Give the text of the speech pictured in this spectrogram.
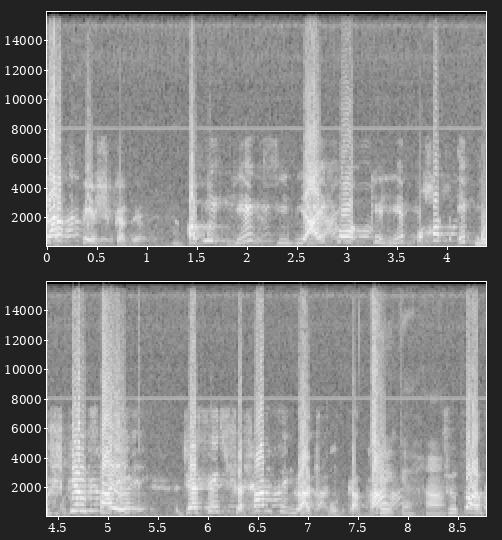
तर्क पेश कर रहे हैं। अभी ये सीबीआई को के लिए बहुत एक मुश्किल सा एक जैसे शशांक सिंह राजपूत का था हाँ। सुशांत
